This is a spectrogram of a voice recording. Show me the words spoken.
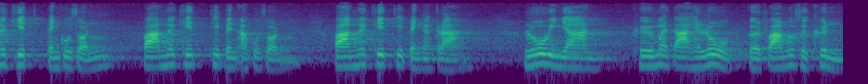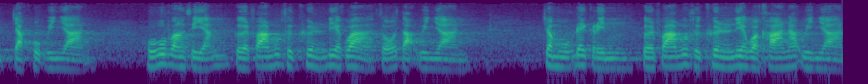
นึกคิดเป็นกุศล ความนึกคิดที่เป็นอกุศล ความนึกคิดที่เป็นกลางกลางรู้วิญญาณ คือเมื่อตาเห็นรูปเกิดความรู้สึกขึ้นจากขุวิญญาณ หูฟังเสียงเกิดความรู้สึกขึ้น เรียกว่า โสตะวิญญาณ จมูกได้กลิ่น เกิดความรู้สึกขึ้น เรียกว่าคานวิญญาณ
